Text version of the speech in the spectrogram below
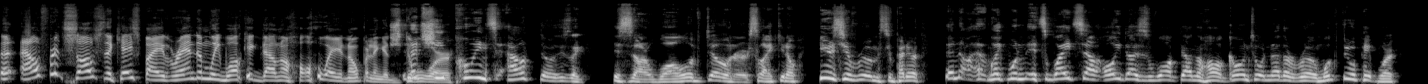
Uh, Alfred solves the case by randomly walking down a hallway and opening a door. That she points out though, he's like, "This is our wall of donors." Like, you know, here's your room, Mr. Pennyworth. Then, uh, like, when it's lights out, all he does is walk down the hall, go into another room, look through a paperwork.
